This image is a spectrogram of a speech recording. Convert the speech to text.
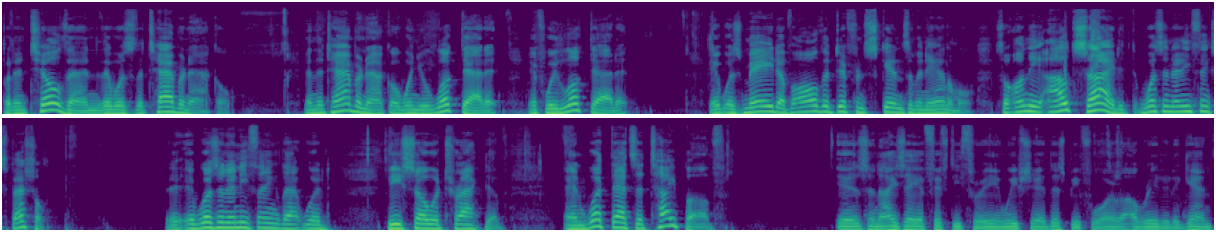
But until then, there was the tabernacle. And the tabernacle, when you looked at it, if we looked at it, it was made of all the different skins of an animal. So on the outside, it wasn't anything special. It wasn't anything that would be so attractive. And what that's a type of is in Isaiah 53, and we've shared this before, I'll read it again.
